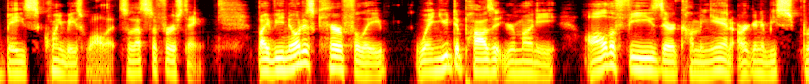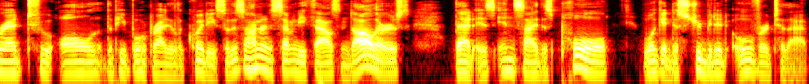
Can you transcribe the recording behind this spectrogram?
base Coinbase wallet. So that's the first thing. But if you notice carefully, when you deposit your money, all the fees that are coming in are going to be spread to all the people who provide the liquidity. So this $170,000 that is inside this pool will get distributed over to that.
